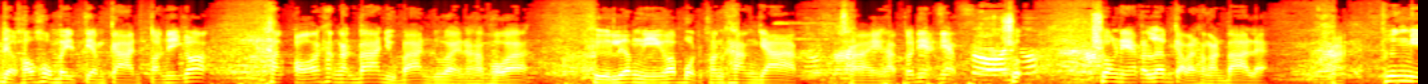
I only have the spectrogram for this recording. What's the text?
เดี๋ยวเขาคงไปเตรียมการตอนนี้ก็ทางอ๋อทำกันบ้านอยู่บ้านด้วยนะครับ เพราะว่า คือเรื่องนี้ก็บทค่อนข้างยากใช่ครับ ก็เนี่ยเนี่ยซับซ้อนช่วงเนอะช่วงเนี้ยก็เริ่มกลับมาทำกันบ้านแล้วฮะเพิ่งมี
